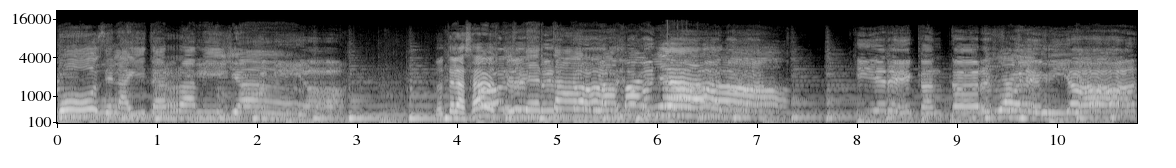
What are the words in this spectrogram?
Voz de la guitarra mía. ¿No te la sabes? Al despertar la mañana. Quiere cantar su alegría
